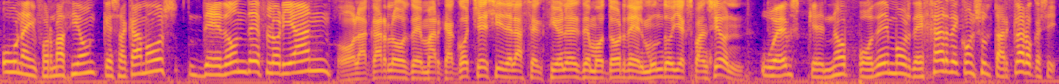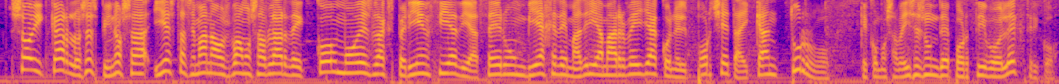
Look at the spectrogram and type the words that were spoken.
Una información que sacamos de dónde, Florian. Hola Carlos, de Marca Coches y de las secciones de motor del mundo y expansión. Webs que no podemos dejar de consultar, claro que sí. Soy Carlos Espinosa y esta semana os vamos a hablar de cómo es la experiencia de hacer un viaje de Madrid a Marbella con el Porsche Taycan Turbo, que como sabéis es un deportivo eléctrico.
